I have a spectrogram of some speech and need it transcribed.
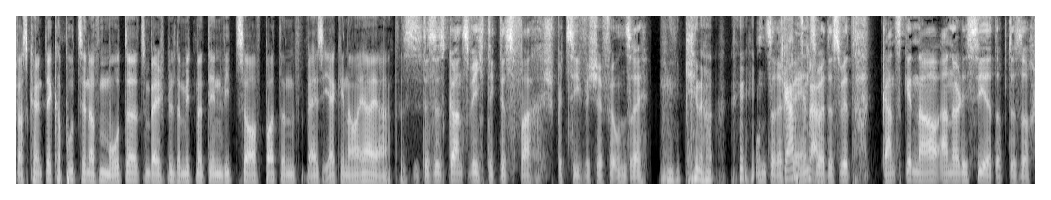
was könnte kaputt sein auf dem Motor zum Beispiel, damit man den Witz so aufbaut, dann weiß er genau, ja, ja. Das, das ist ganz wichtig, das Fachspezifische für unsere, genau. unsere Fans, klar. weil das wird ganz genau analysiert, ob das auch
